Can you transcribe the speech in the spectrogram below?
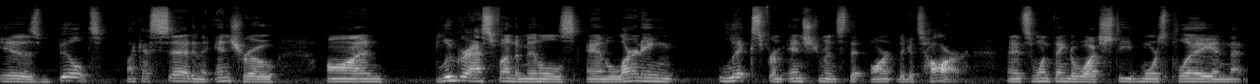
is built, like I said in the intro, on bluegrass fundamentals and learning licks from instruments that aren't the guitar. And it's one thing to watch Steve Morse play and that,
